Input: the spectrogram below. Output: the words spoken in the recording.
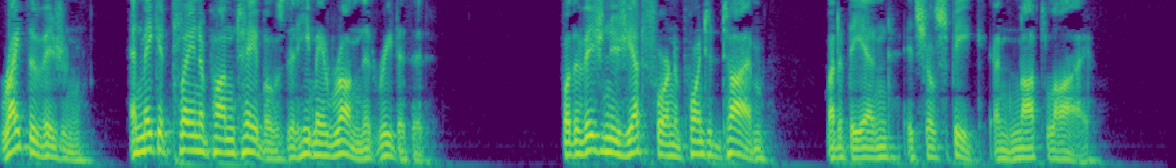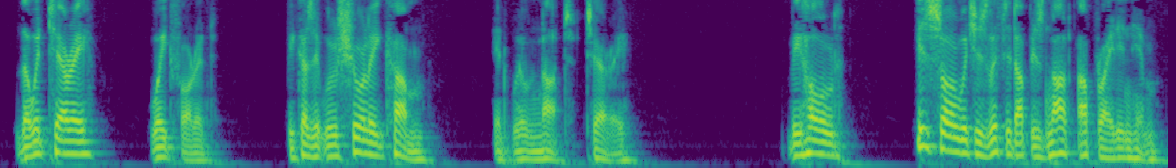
Write the vision, and make it plain upon tables, that he may run that readeth it. For the vision is yet for an appointed time, but at the end it shall speak and not lie. Though it tarry, wait for it, because it will surely come, it will not tarry. Behold, his soul which is lifted up is not upright in him,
